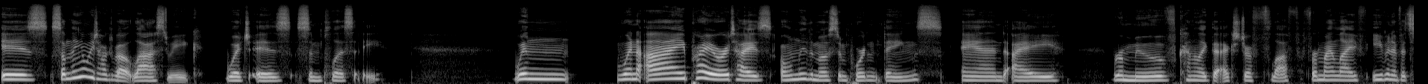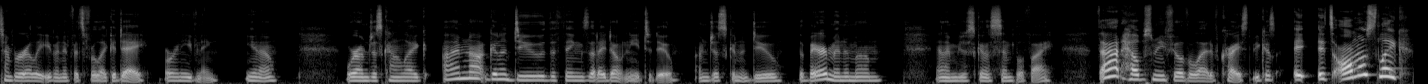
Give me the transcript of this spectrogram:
is something that we talked about last week, which is simplicity. When when I prioritize only the most important things and I remove kind of like the extra fluff from my life, even if it's temporarily, even if it's for like a day or an evening, you know, where I'm just kind of like, I'm not going to do the things that I don't need to do. I'm just going to do the bare minimum and I'm just going to simplify. That helps me feel the light of Christ because it, it's almost like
